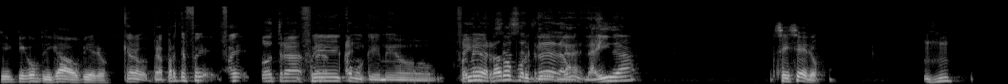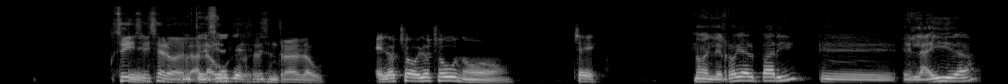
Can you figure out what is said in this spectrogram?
Qué, qué complicado, Piero. Claro, pero aparte fue, fue, Otra, fue bueno, como hay, que medio. Fue medio raro porque la, la, la ida. 6-0. Uh -huh. Sí, sí 6-0 no, a la U. Que, central a la U. El 8-1, che. No, el de Royal Party, eh, en la ida,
